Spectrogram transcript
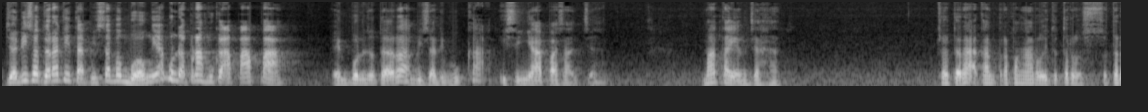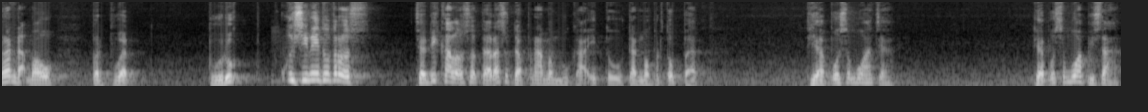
Jadi saudara tidak bisa membohongi aku tidak pernah buka apa-apa. Handphone saudara bisa dibuka isinya apa saja. Mata yang jahat. Saudara akan terpengaruh itu terus. Saudara tidak mau berbuat buruk isinya itu terus. Jadi kalau saudara sudah pernah membuka itu dan mau bertobat dihapus semua aja Dihapus semua bisa.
